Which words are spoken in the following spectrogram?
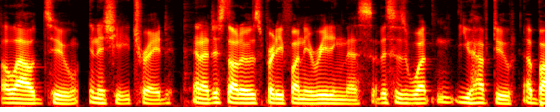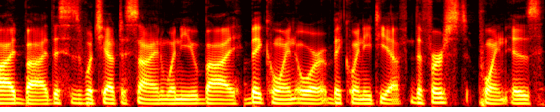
allowed to initiate trade. And I just thought it was pretty funny reading this. This is what you have to abide by. This is what you have to sign when you buy Bitcoin or Bitcoin ETF. The first point is,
